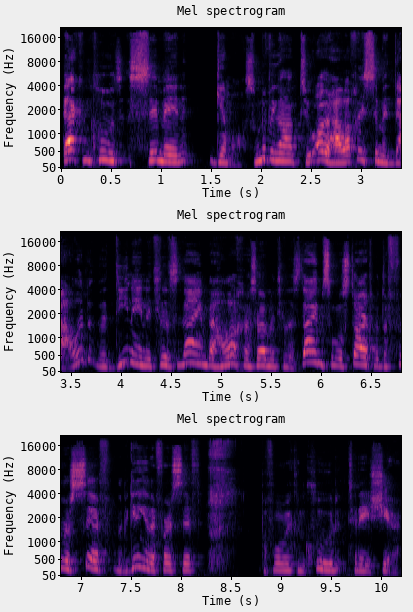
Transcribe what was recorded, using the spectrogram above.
That concludes Simin Gimel. So moving on to other halachas, Simin Dalid, the Dine Natilas Daim, the halachas of Natilas Daim. So we'll start with the first sif, the beginning of the first sif, before we conclude today's shir.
